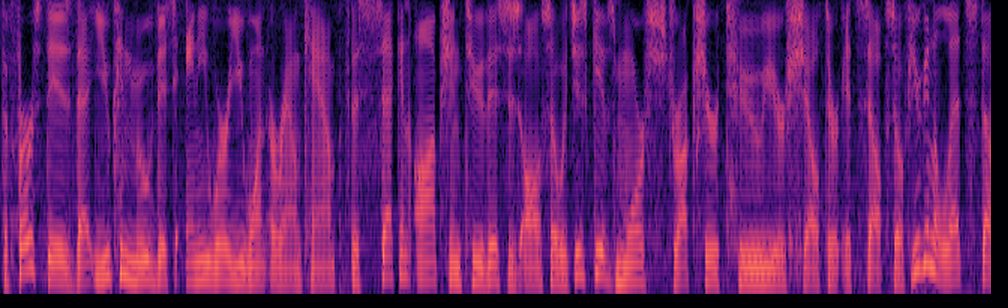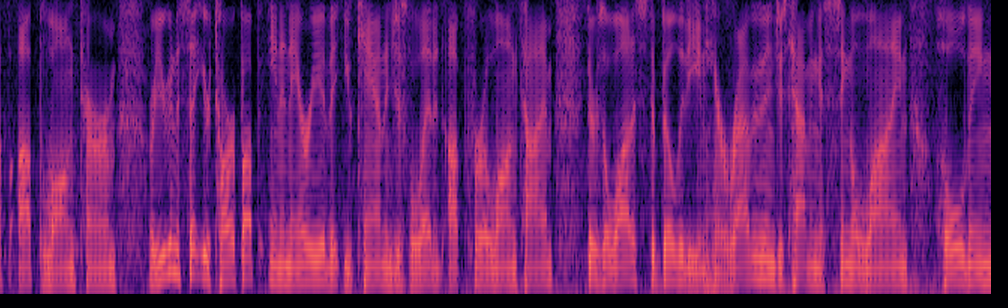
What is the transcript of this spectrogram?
The first is that you can move this anywhere you want around camp. The second option to this is also it just gives more structure to your shelter itself. So if you're gonna let stuff up long term, or you're gonna set your tarp up in an area that you can and just let it up for a long time, there's a lot of stability in here. Rather than just having a single line holding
